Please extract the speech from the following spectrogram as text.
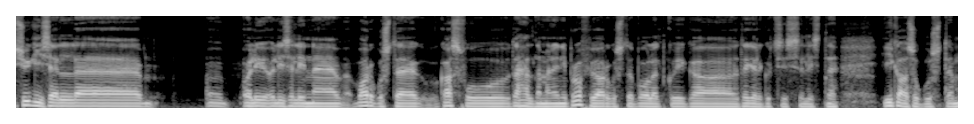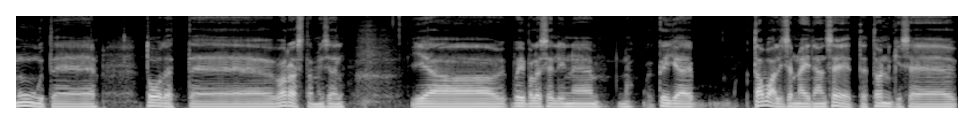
sügisel äh, oli, oli selline varguste kasvu täheldamine nii profivarguste poolelt kui ka tegelikult siis selliste igasuguste muude toodete varastamisel. ja võib-olla selline noh, kõige tavalisem näide on see, et, et ongi see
